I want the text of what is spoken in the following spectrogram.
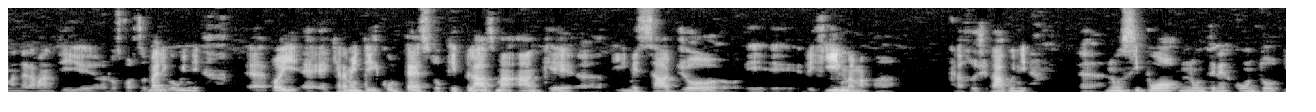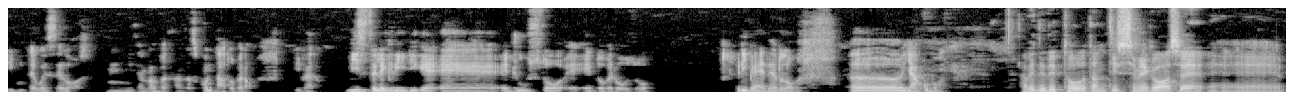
mandare avanti eh, lo sforzo bellico, quindi eh, poi è, chiaramente il contesto che plasma anche eh, il messaggio e, e dei film, ma anche la società, quindi eh, non si può non tener conto di tutte queste cose. Mi sembra abbastanza scontato, però, ripeto, viste le critiche è, è giusto e è doveroso ripeterlo. Jacopo. Avete detto tantissime cose, eh,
